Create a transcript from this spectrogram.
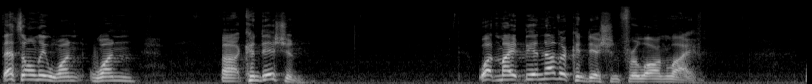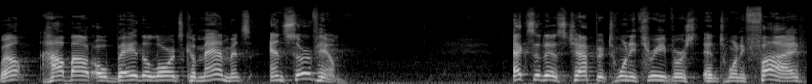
that's only one, one uh, condition. What might be another condition for long life? Well, how about obey the Lord's commandments and serve Him? Exodus chapter 23, verse and 25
